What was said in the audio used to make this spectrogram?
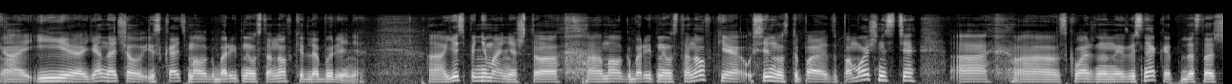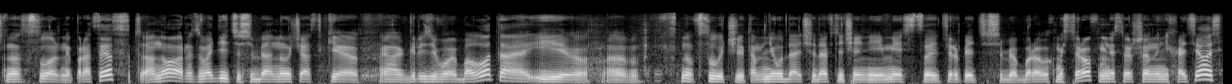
и я начал искать малогабаритные установки для бурения. А, есть понимание, что а, малогабаритные установки сильно уступают по мощности, а, а скважина на известняк – это достаточно сложный процесс. Но разводить у себя на участке грязевое болото и ну, в случае там, неудачи да, в течение месяца терпеть у себя буровых мастеров мне совершенно не хотелось.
